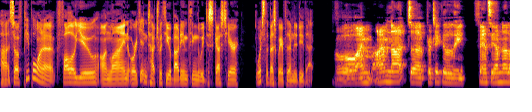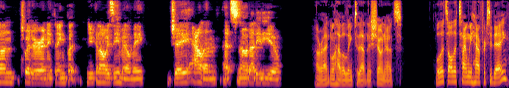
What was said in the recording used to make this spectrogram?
Uh, so if people want to follow you online or get in touch with you about anything that we discussed here, what's the best way for them to do that? Oh, I'm I'm not uh, particularly fancy. I'm not on Twitter or anything, but you can always email me, jallen at snow.edu. All right, and we'll have a link to that in the show notes. Well, that's all the time we have for today.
